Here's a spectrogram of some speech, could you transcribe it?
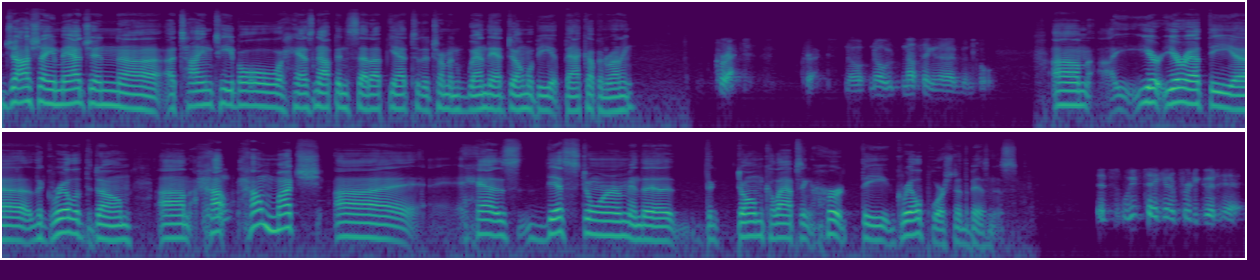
Josh, I imagine uh, a timetable has not been set up yet to determine when that dome will be back up and running. Nothing that I've been told. Um, you're you're at the uh, the grill at the dome. Um, how mm-hmm. how much uh, has this storm and the the dome collapsing hurt the grill portion of the business? It's we've taken a pretty good hit.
